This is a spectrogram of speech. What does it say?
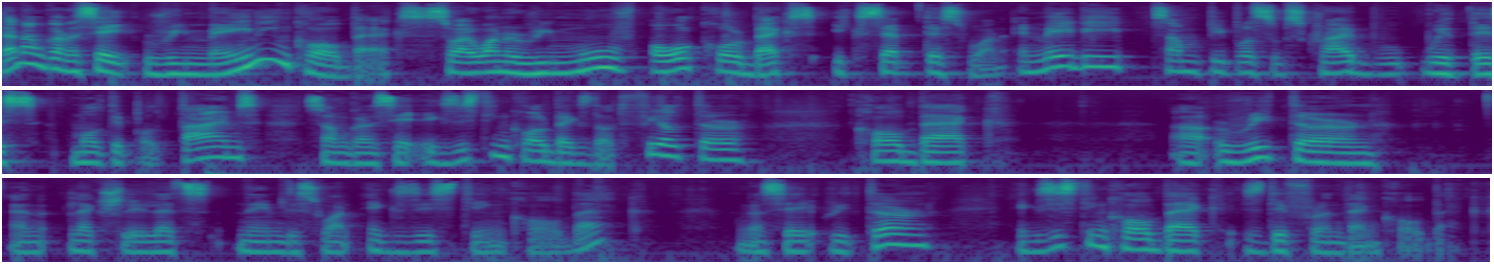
Then I'm going to say remaining callbacks. So I want to remove all callbacks except this one. And maybe some people subscribe with this multiple times. So I'm going to say existing callbacks.filter, callback, uh, return, and actually let's name this one existing callback. I'm going to say return Existing callback is different than callback.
